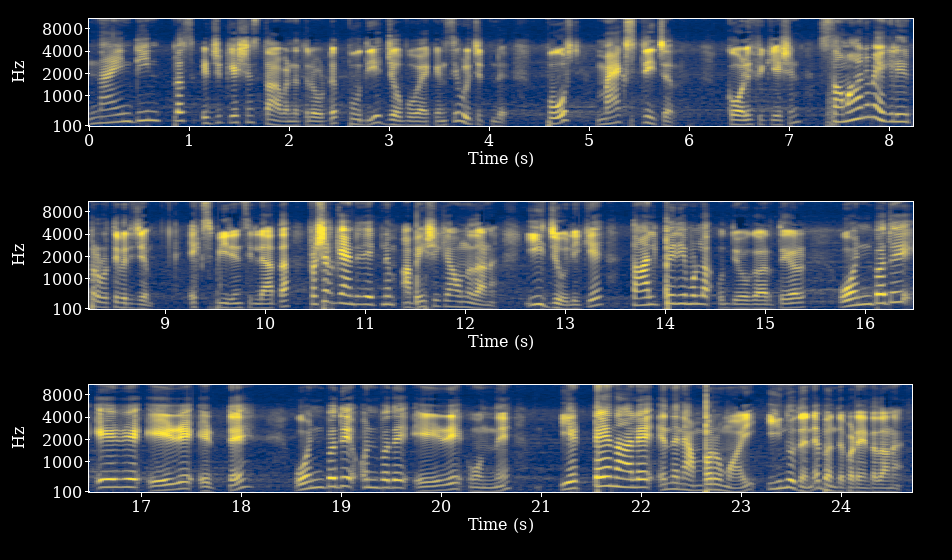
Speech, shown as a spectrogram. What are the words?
നയന്റീൻ പ്ലസ് എഡ്യൂക്കേഷൻ സ്ഥാപനത്തിലോട്ട് പുതിയ ജോബ് വേക്കൻസി വിളിച്ചിട്ടുണ്ട്. Post maths teacher. ക്വാളിഫിക്കേഷൻ സമാന മേഖലയിൽ പ്രവൃത്തി പരിചയം എക്സ്പീരിയൻസ് ഇല്ലാത്ത ഫ്രഷർ കാൻഡിഡേറ്റിനും അപേക്ഷിക്കാവുന്നതാണ്. ഈ ജോലിക്ക് താൽപ്പര്യമുള്ള ഉദ്യോഗാർത്ഥികൾ ഒൻപത് ഏഴ് ഏഴ് എട്ട് ഒൻപത് ഒൻപത് ഏഴ് ഒന്ന് എട്ട് നാല് എന്ന നമ്പറുമായി ഇന്നു തന്നെ ബന്ധപ്പെടേണ്ടതാണ്.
